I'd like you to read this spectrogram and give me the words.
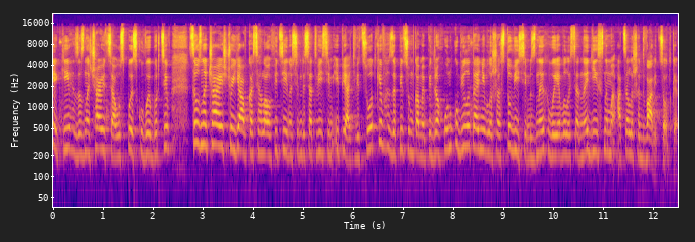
які зазначаються у списку виборців. Це означає, що явка сягла офіційно 78,5%. За підсумками підрахунку бюлетенів лише 108 з них виявилися недійсними, а це лише 2%.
